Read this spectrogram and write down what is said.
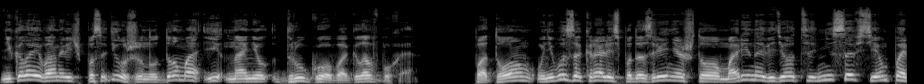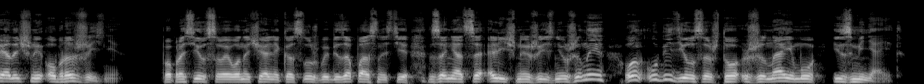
Николай Иванович посадил жену дома и нанял другого главбуха. Потом у него закрались подозрения, что Марина ведет не совсем порядочный образ жизни. Попросив своего начальника службы безопасности заняться личной жизнью жены, он убедился, что жена ему изменяет.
